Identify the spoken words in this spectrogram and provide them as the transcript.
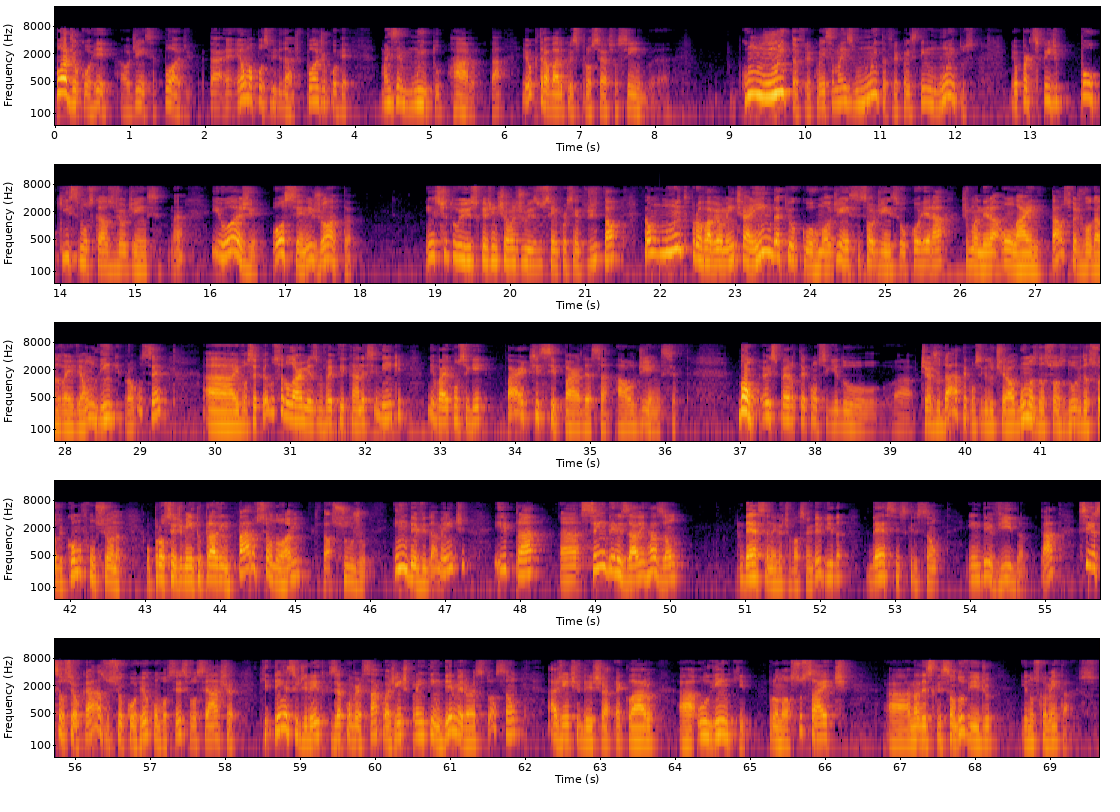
pode ocorrer audiência? Pode. Tá? É, é uma possibilidade, pode ocorrer mas é muito raro, tá? Eu que trabalho com esse processo assim, com muita frequência, mas muita frequência, tenho muitos, eu participei de pouquíssimos casos de audiência, né? E hoje, o CNJ instituiu isso que a gente chama de juízo 100% digital. Então, muito provavelmente, ainda que ocorra uma audiência, essa audiência ocorrerá de maneira online, tá? O seu advogado vai enviar um link para você, uh, e você pelo celular mesmo vai clicar nesse link e vai conseguir participar dessa audiência. Bom, eu espero ter conseguido uh, te ajudar, ter conseguido tirar algumas das suas dúvidas sobre como funciona o procedimento para limpar o seu nome, que está sujo indevidamente, e para uh, ser indenizado em razão dessa negativação indevida, dessa inscrição indevida. Tá? Se esse é o seu caso, se ocorreu com você, se você acha que tem esse direito, quiser conversar com a gente para entender melhor a situação, a gente deixa, é claro, o link para o nosso site na descrição do vídeo e nos comentários.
